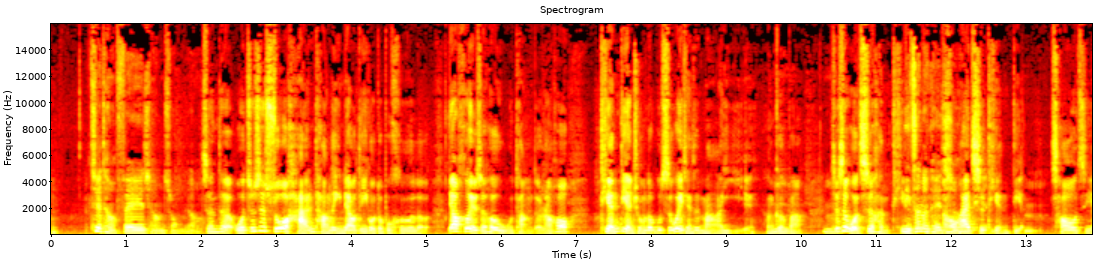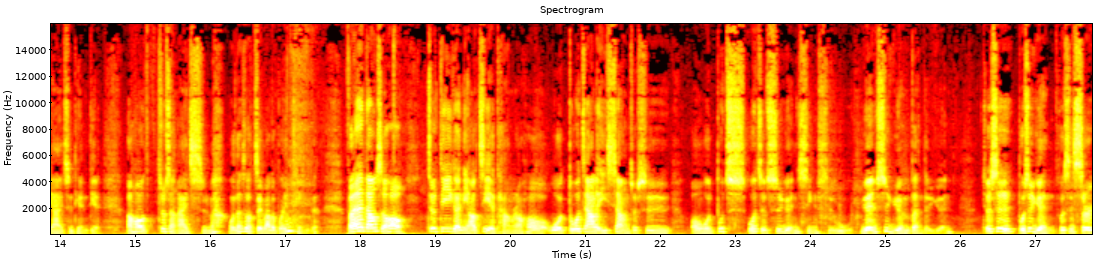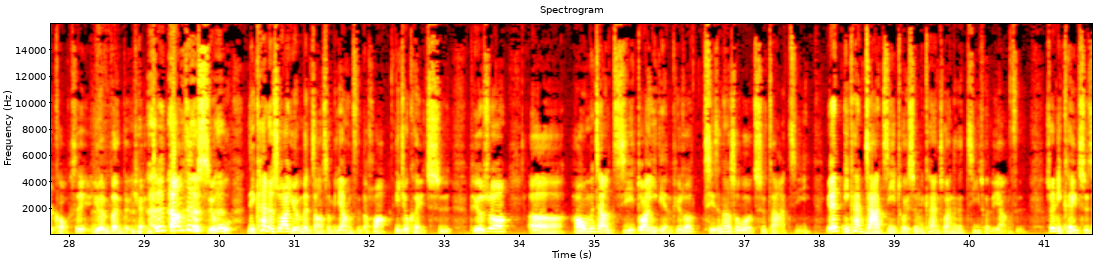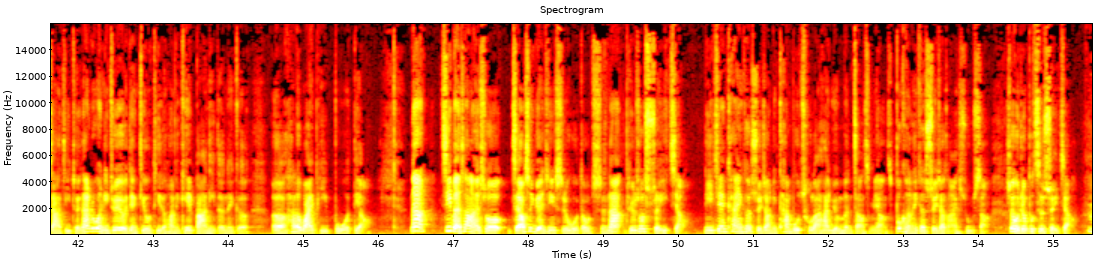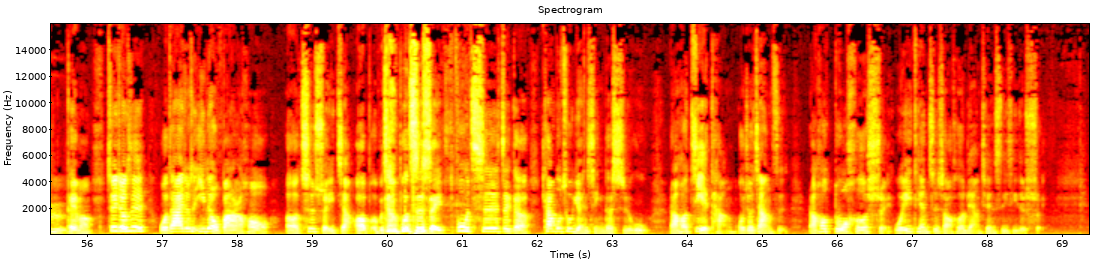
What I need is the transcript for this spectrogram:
戒糖非常重要，真的。我就是所有含糖的饮料，第一个我都不喝了，要喝也是喝无糖的，然后甜点全部都不吃。我以前是蚂蚁耶，很可怕。嗯就是我吃很甜，你真的可以吃，然后我爱吃甜点，嗯、超级爱吃甜点，然后就是很爱吃嘛。我那时候嘴巴都不会停的。反正当时候就第一个你要戒糖，然后我多加了一项，就是哦，我不吃，我只吃原形食物，原是原本的原。就是不是圆，不是 circle，是原本的圆。就是当这个食物你看得出它原本长什么样子的话，你就可以吃。比如说，呃，好，我们讲极端一点，比如说，其实那个时候我有吃炸鸡，因为你看炸鸡腿是不是你看得出来那个鸡腿的样子，所以你可以吃炸鸡腿。但如果你觉得有点 guilty 的话，你可以把你的那个呃它的外皮剥掉。那基本上来说，只要是圆形食物我都吃。那比如说水饺。你今天看一颗水饺，你看不出来它原本长什么样子，不可能一颗水饺长在树上，所以我就不吃水饺，嗯，可以吗？所以就是我大概就是一六八，然后呃吃水饺，呃不不这样不吃水，不吃这个看不出原形的食物，然后戒糖，我就这样子，然后多喝水，我一天至少喝两千 CC 的水，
